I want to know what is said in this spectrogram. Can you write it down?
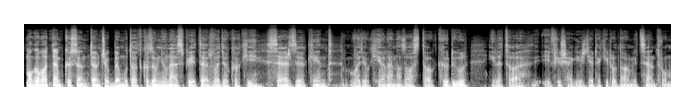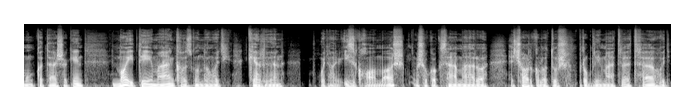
Magamat nem köszöntöm, csak bemutatkozom, Nyulász Péter vagyok, aki szerzőként vagyok jelen az asztal körül, illetve az Ifjúság és Gyerekirodalmi Centrum munkatársaként. Mai témánk azt gondolom, hogy kellően hogy izgalmas, sokak számára egy sarkalatos problémát vet fel, hogy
